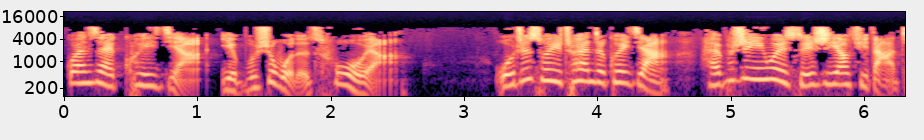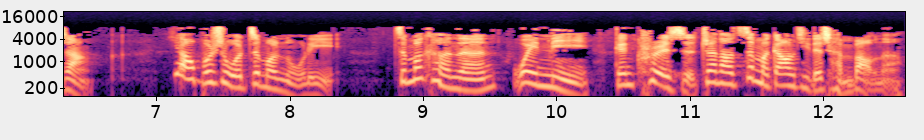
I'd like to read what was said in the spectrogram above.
关在盔甲也不是我的错呀，我之所以穿着盔甲，还不是因为随时要去打仗，要不是我这么努力。”怎么可能为你跟 Chris 赚到这么高级的城堡呢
